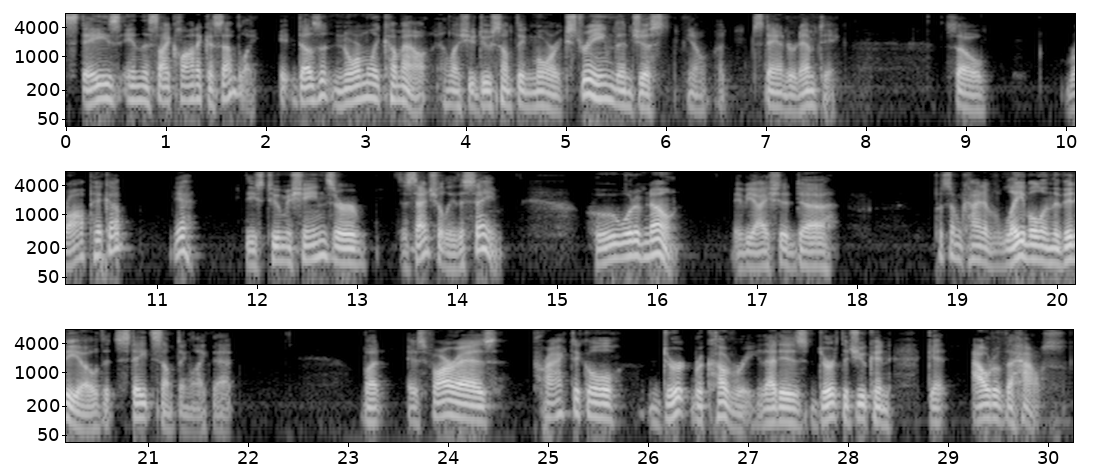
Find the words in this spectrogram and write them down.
stays in the cyclonic assembly. It doesn't normally come out unless you do something more extreme than just, you know, a standard emptying. So, raw pickup, yeah, these two machines are essentially the same. Who would have known? Maybe I should uh, put some kind of label in the video that states something like that. But as far as practical dirt recovery, that is, dirt that you can get out of the house,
